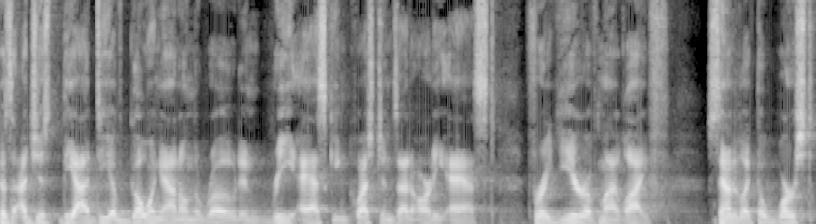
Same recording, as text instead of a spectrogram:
because I just, the idea of going out on the road and re asking questions I'd already asked for a year of my life sounded like the worst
